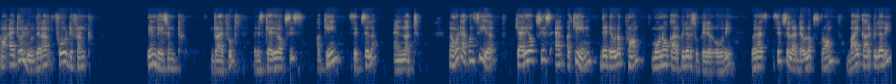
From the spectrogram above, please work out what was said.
Now I told you there are four different indehiscent dry fruits. That is caryopsis, achene, cypsela, and nut. Now what happens here, caryopsis and achene, they develop from monocarpellary superior ovary, whereas cypsela develops from bicarpellary,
